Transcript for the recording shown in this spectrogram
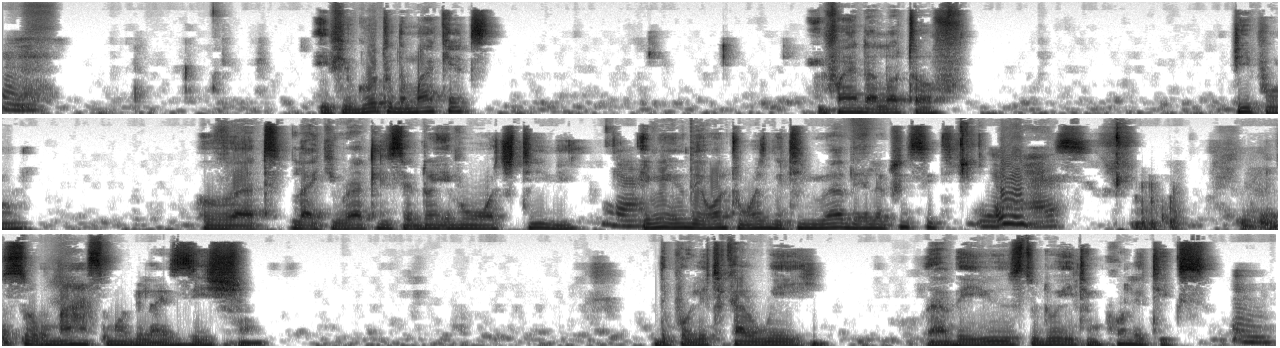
Mm. If you go to the market, you find a lot of people that, like you rightly said, don't even watch TV. Yeah. Even if they want to watch the TV, where the electricity. Yes. So mass mobilization, the political way that they use to do it in politics, Mm.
